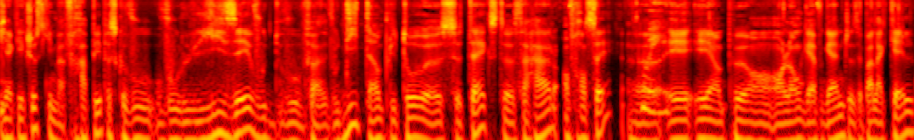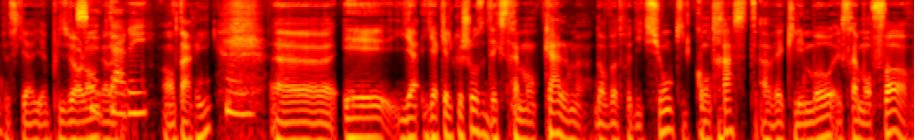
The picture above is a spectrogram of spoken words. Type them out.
Il y a quelque chose qui m'a frappé parce que vous, vous lisez, vous, vous, enfin, vous dites hein, plutôt euh, ce texte, Sahar, en français euh, Oui. et, et un peu en, en langue afghane, je ne sais pas laquelle, parce qu'il y, a- il y a plusieurs langues. Tari. En tari. Oui. Euh, et il y a, il y a quelque chose d'extrêmement calme dans votre diction qui contraste avec les mots extrêmement forts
